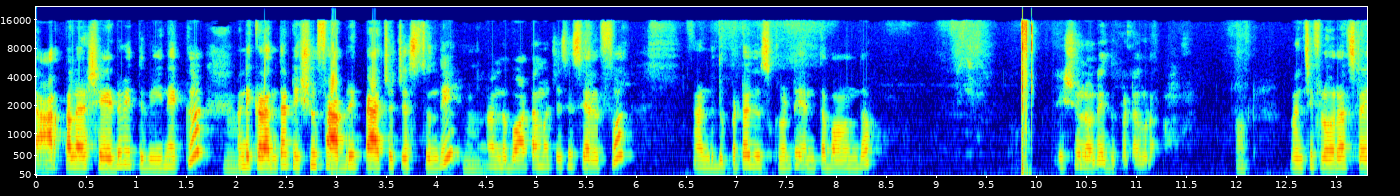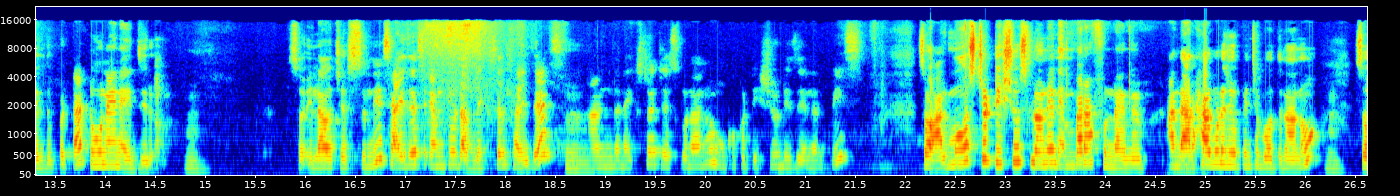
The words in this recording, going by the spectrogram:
Dark colour shade with V neck and ఇక్కడంతా టిష్యూ ఫ్యాబ్రిక్ ప్యాచ్ వచ్చేస్తుంది. అండ్ బాటమ్ వచ్చేసి సెల్ఫ్ అండ్ దుపట్టా చూసుకుంటే ఎంత బాగుందో. టిష్యూలోనే దుపట్టా కూడా. మంచి floral style dupatta two nine eight zero so ఇలా వచ్చేస్తుంది. Sizes M to double XL sizes and next వచ్చేసి కూడాను ఇంకొక tissue designer piece so almost టిష్యూస్లోనే నెంబర్ ఆఫ్ ఉన్నాయి మ్యామ్ అండ్ అర్హా కూడా చూపించబోతున్నాను. So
